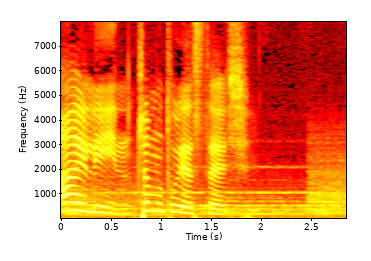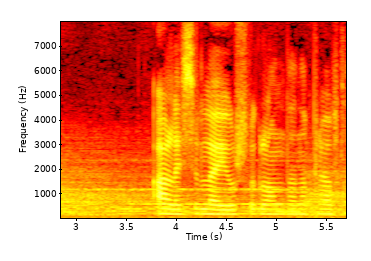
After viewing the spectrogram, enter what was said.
Eileen, czemu tu jesteś? Ale źle już wygląda, naprawdę.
